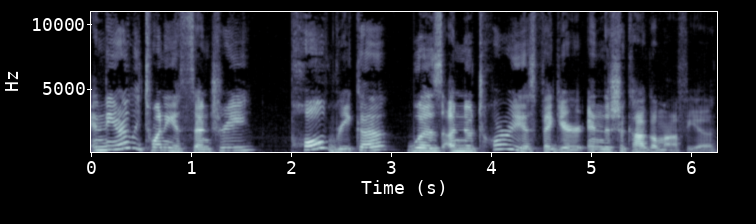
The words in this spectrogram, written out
In the early 20th century, Paul Ricca was a notorious figure in the Chicago Mafia.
